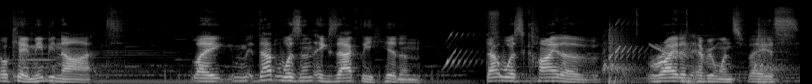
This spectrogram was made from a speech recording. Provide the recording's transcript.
Okay, maybe not. Like, that wasn't exactly hidden. That was kind of right in everyone's face.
